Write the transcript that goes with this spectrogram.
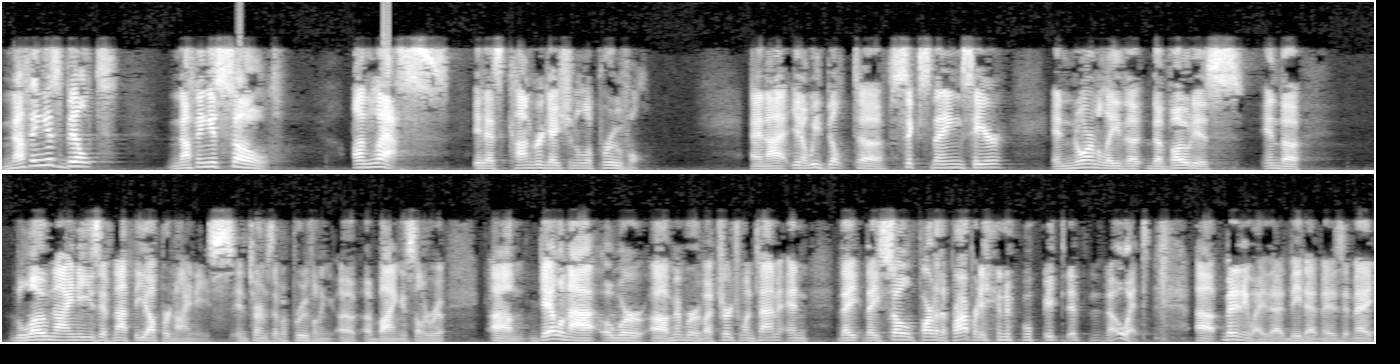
nothing is built, nothing is sold unless it has congregational approval. And I, you know, we've built uh, six things here, and normally the, the vote is in the low 90s, if not the upper 90s, in terms of approval of, of buying and selling real. Um, Gail and I were a member of a church one time, and they they sold part of the property, and we didn't know it. Uh, but anyway, that be that as it may.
